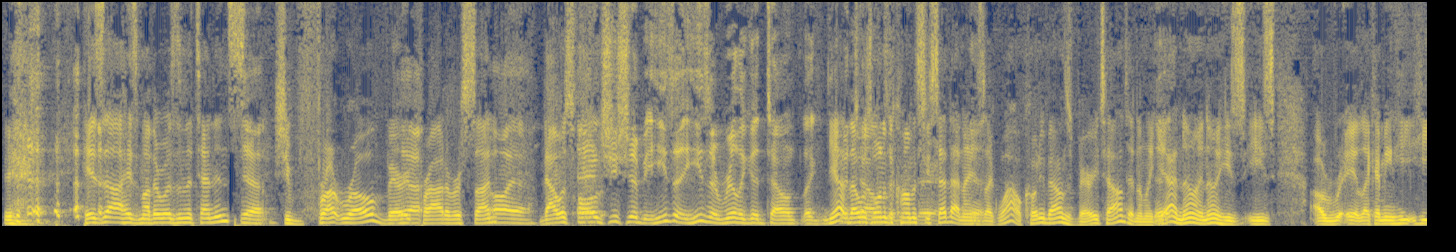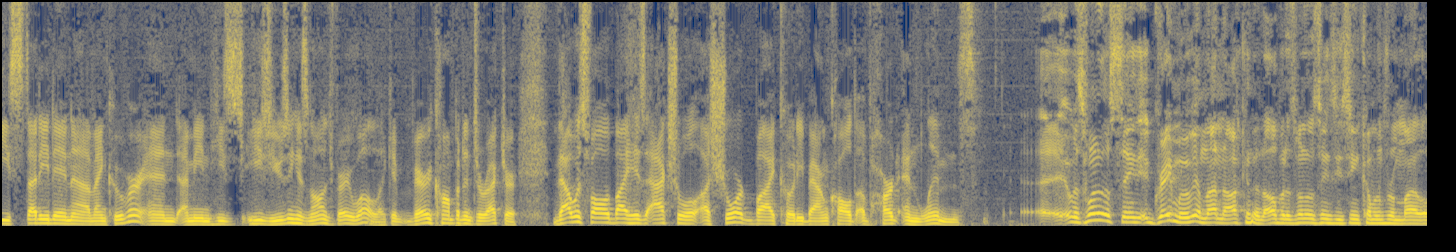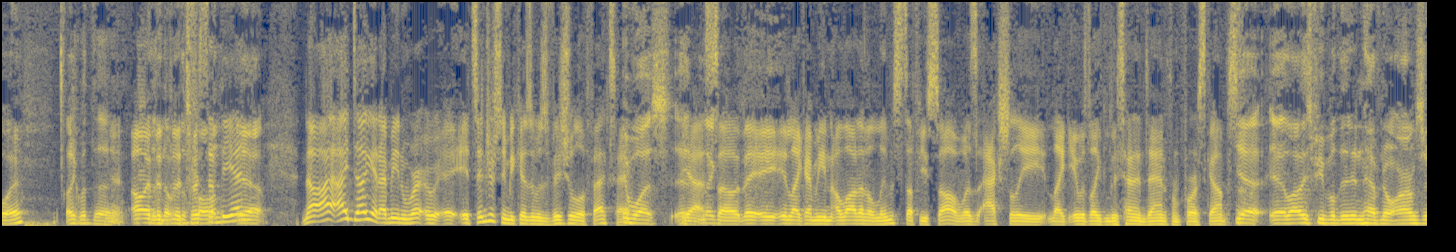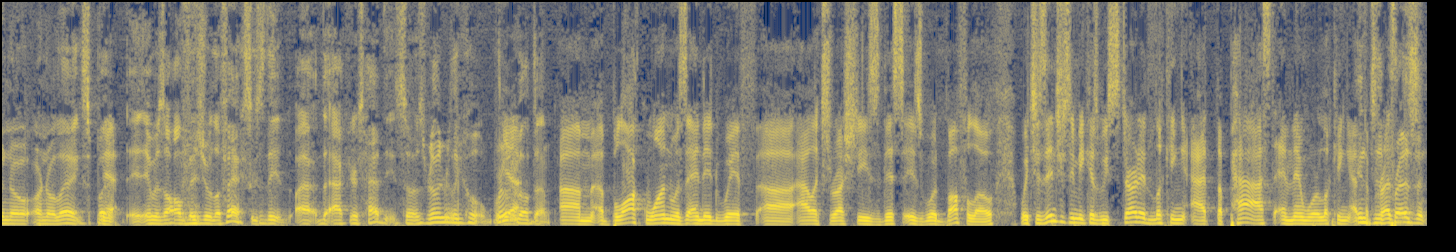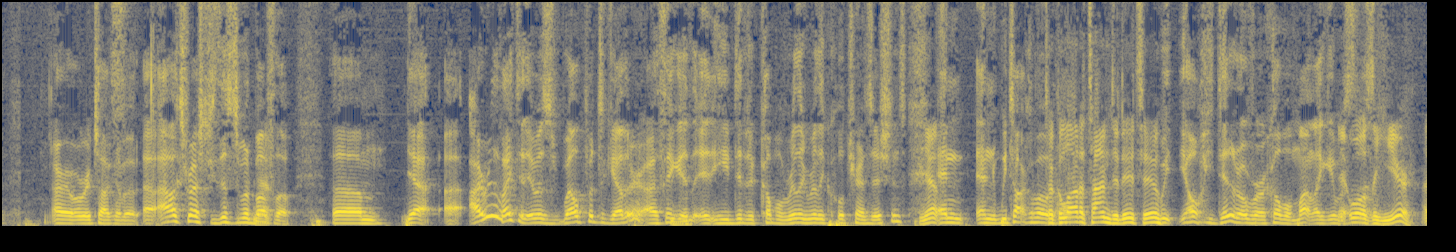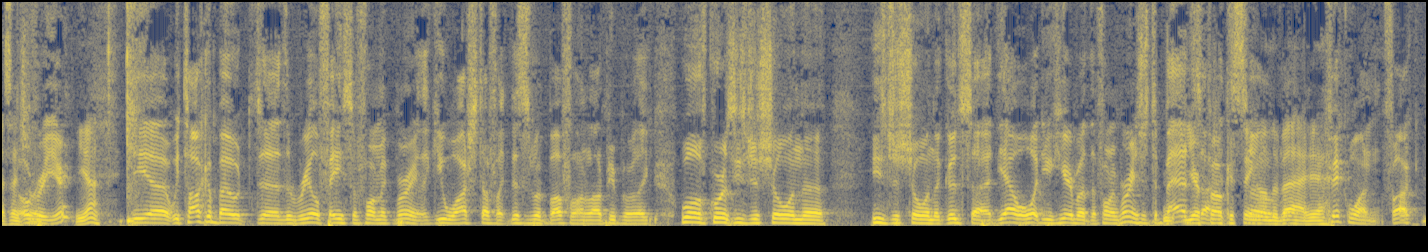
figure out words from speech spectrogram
His uh, his mother was in attendance. Yeah. she front row, very Yeah. proud of her son. Oh yeah, that was followed. and she should be. He's a he's a really good talent. Like Yeah, that was one of the comments he said that night. Yeah. He's like, "Wow, Cody Bound's very talented." I'm like, Yeah. "Yeah, no, I know. He's he's a, like, I mean, he he studied in uh, Vancouver, and I mean, he's he's using his knowledge very well. Like a very competent director." That was followed by his actual a short by Cody Bound called "Of Heart and Limbs." Uh, it was one of those things. A great movie. I'm not knocking it at all, but it's one of those things you've seen coming from a mile away. Like with the Oh, the, the, twist phone. at the end. Yeah. No, I, I dug it. I mean, it's interesting because it was visual effects. eh? It was. It- yeah. like- so they it, like, I mean, a lot of the limb stuff you saw was actually like it was like Lieutenant Dan from Forrest Gump. So. Yeah, yeah, a lot of these people they didn't have no arms or no or no legs, but Yeah. it, it was all visual effects because the uh, the actors had these, so it was really really cool, really Yeah. well done. Um, uh, block one was ended with uh, Alex Rushdie's "This Is Wood Buffalo," which is interesting because we started looking at the past and then we're looking at Into the the present. All right, what we're talking about. Uh, Alex Rushdie, this is Wood Buffalo. Um, yeah, uh, I really liked it. It was well put together. I think it, it, he did a couple really really cool transitions. Mm-hmm. Yeah. and and we talk about Took a lot of time to do too. We, oh, he did it over a couple months. Like it was well, it was a year essentially. over a year. Yeah. The uh, we talk about uh, the real face of Fort McMurray. Like you watch stuff like this is Wood Buffalo, and a lot of people are like, well, of course he's just showing the. He's just showing the good side. Yeah, well, what you hear about the Fort McMurray is just the bad You're side. focusing on the bad, yeah. Pick one. Fuck.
